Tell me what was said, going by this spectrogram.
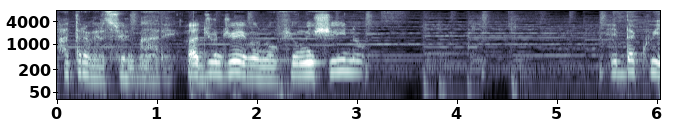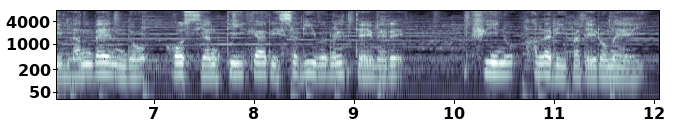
attraverso il mare. Raggiungevano Fiumicino e da qui, lambendo Ostia Antica, risalivano il Tevere fino alla ripa dei Romei.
